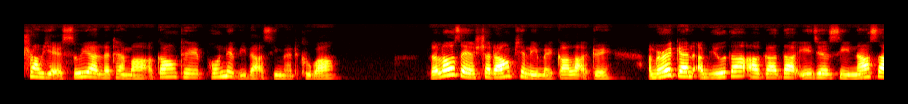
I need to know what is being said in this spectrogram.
Trump ရဲ့အစိုးရလက်ထက်မှာအကောင့်ထဲဖုံးနှိပ်ပြီးသားအစီအမံတစ်ခုပါ။လောလောဆယ် shutdown ဖြစ်နေမဲ့ကာလအတွင်း American အမျိုးသားအာကာသ Agency NASA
